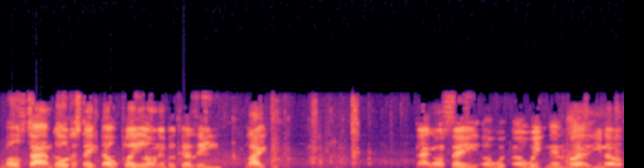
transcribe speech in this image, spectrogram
most time Golden State don't play Looney because he's like not gonna say a, a weakness, but you know,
